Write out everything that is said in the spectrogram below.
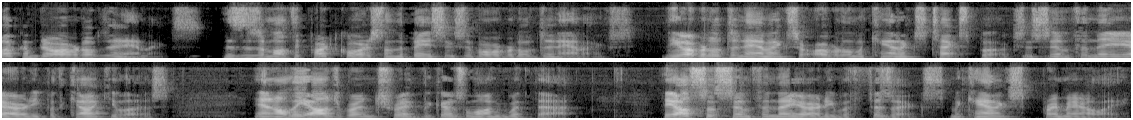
Welcome to Orbital Dynamics. This is a multi-part course on the basics of orbital dynamics. The orbital dynamics or orbital mechanics textbooks assume familiarity with calculus and all the algebra and trig that goes along with that. They also assume familiarity with physics, mechanics primarily.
